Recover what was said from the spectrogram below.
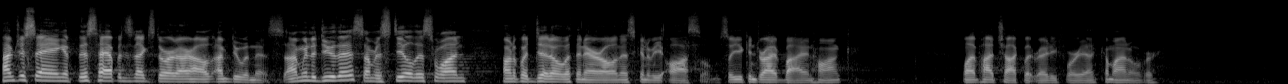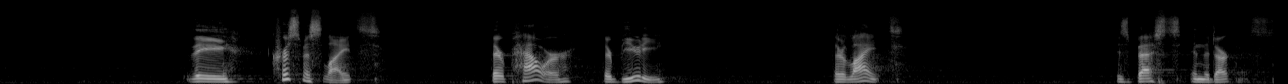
I'm just saying, if this happens next door at our house, I'm doing this. I'm going to do this. I'm going to steal this one. I'm going to put ditto with an arrow, and it's going to be awesome. So you can drive by and honk. We'll have hot chocolate ready for you. Come on over. The Christmas lights, their power, their beauty their light is best in the darkness.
